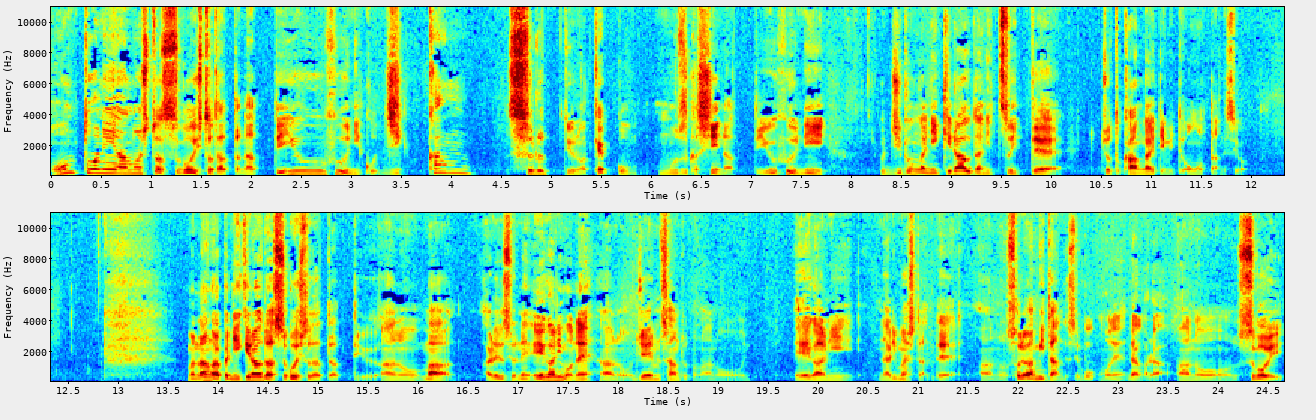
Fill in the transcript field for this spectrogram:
本当にあの人はすごい人だったなっていうふうにこう実感するっていうのは結構難しいなっていうふうに自分がニキラウダについてちょっと考えてみて思ったんですよ。まあ、なんかやっぱりニキラウダはすごい人だったっていうあのまああれですよね。映画にもねあのジェームズ・サントのあの映画になりましたんであのそれは見たんですよ僕もね。だからあのすごい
